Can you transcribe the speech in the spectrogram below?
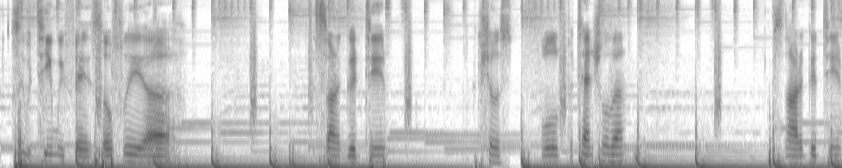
Let's see what team we face. Hopefully, uh, it's not a good team. Show us full potential then. It's not a good team.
